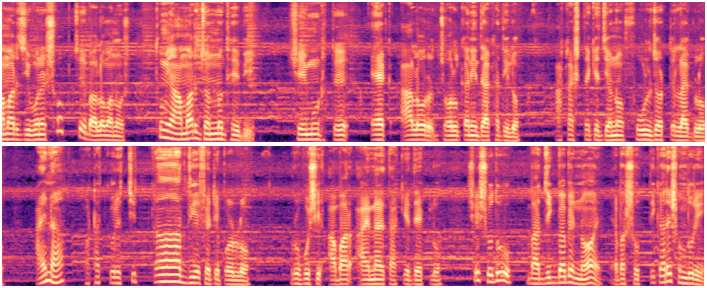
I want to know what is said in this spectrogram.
আমার জীবনের সবচেয়ে ভালো মানুষ, তুমি আমার জন্য দেবী। সেই মুহূর্তে এক আলোর ঝলকানি দেখা দিল। আকাশ থেকে যেন ফুল জড়তে লাগল। আয়না হঠাৎ করে চিৎকার দিয়ে ফেটে পড়ল। রূপসী আবার আয়নায় তাকিয়ে দেখল, সে শুধু বাহ্যিকভাবে নয়, এবার সত্যিকারে সুন্দরী।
